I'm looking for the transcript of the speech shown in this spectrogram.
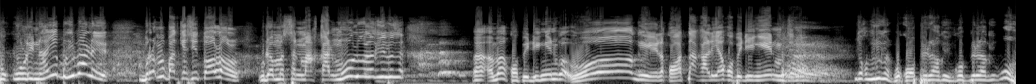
pukulin aja bagaimana ya? Berempat kasih tolol, udah mesen makan mulu lagi. Ah, ama kopi dingin kok. Wah, gila kota kali ya kopi dingin mesen. Ya, kopi dingin, oh, kopi lagi, kopi lagi. Wah,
